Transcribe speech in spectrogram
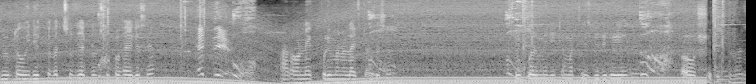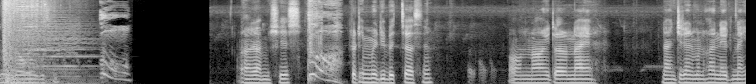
জুনটা ওই দেখতে পাচ্ছ যে একদম ছোট হয়ে গেছে। আর অনেক পরিমাণে লাইফ টানতেছে সুপার মেরিট আমার তেজ যদি হয়ে যায়, অবশ্যই আর আমি শেষ। একটা টিমমেটই বেচ্চা আছে। ও না, এটার নাই। নাইনটি নাইন মনে হয় নেট নাই।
